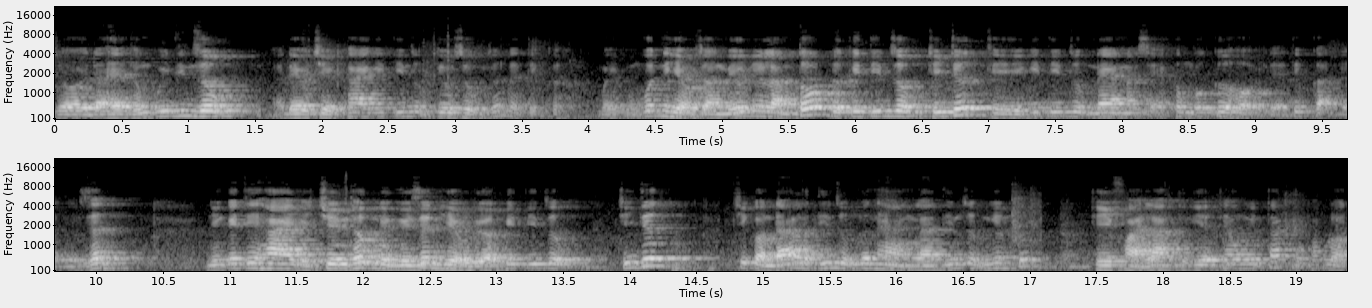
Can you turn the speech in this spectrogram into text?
rồi là hệ thống quỹ tín dụng đều triển khai cái tín dụng tiêu dùng rất là tích cực. Mình cũng vẫn hiểu rằng nếu như làm tốt được cái tín dụng chính thức thì cái tín dụng đen nó sẽ không có cơ hội để tiếp cận được người dân. Nhưng cái thứ hai phải truyền thông để người dân hiểu được cái tín dụng chính thức. Chứ còn đã là tín dụng ngân hàng là tín dụng nghiêm túc thì phải làm thực hiện theo nguyên tắc của pháp luật.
